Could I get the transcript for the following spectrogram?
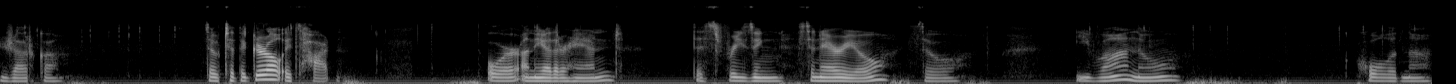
жарко. So to the girl, it's hot. Or on the other hand, this freezing scenario, so Ивану холодно.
